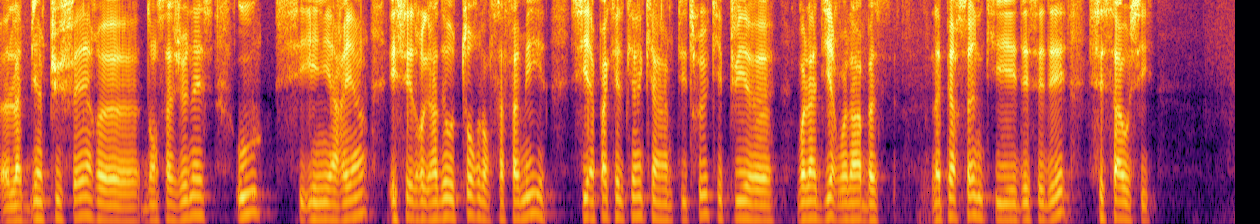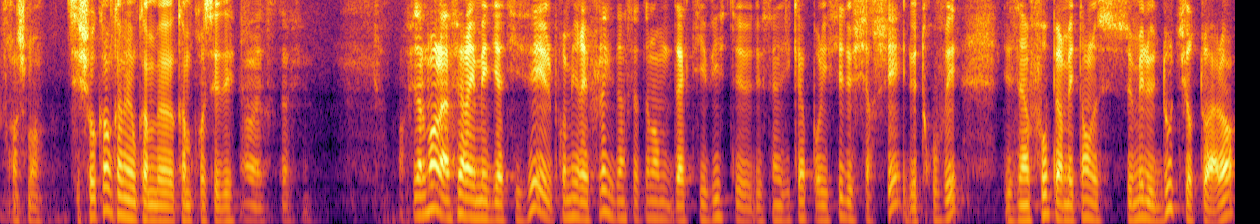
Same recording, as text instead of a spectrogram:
l'a bien pu faire dans sa jeunesse. Ou, s'il n'y a rien, essayer de regarder autour dans sa famille, s'il n'y a pas quelqu'un qui a un petit truc, et puis voilà, dire, voilà, bah, la personne qui est décédée, c'est ça aussi. Franchement, c'est choquant quand même comme, comme procédé. Oui, tout à fait. finalement, l'affaire est médiatisée et le premier réflexe d'un certain nombre d'activistes des syndicats policiers de chercher et de trouver des infos permettant de semer le doute sur toi.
